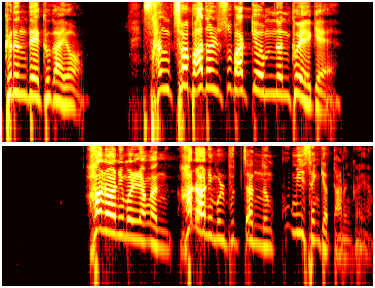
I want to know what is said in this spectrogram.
그런데 그가요 상처 받을 수밖에 없는 그에게 하나님을 향한 하나님을 붙잡는 꿈이 생겼다는 거예요.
